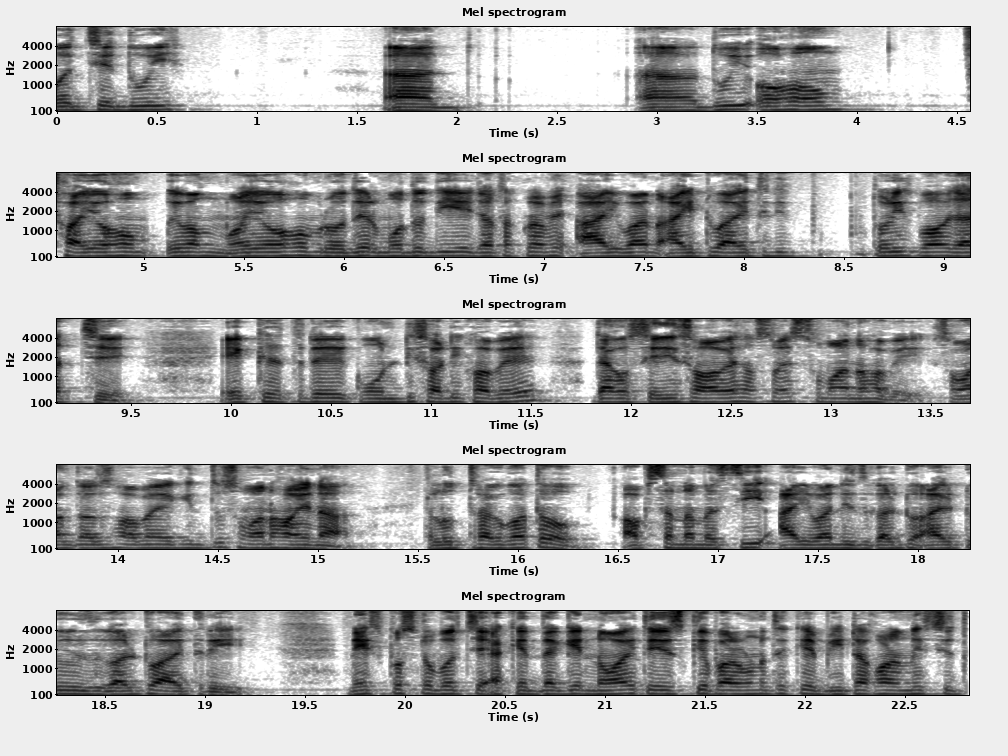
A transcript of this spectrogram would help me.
বলছে দুই দুই ওহম ছয় ওহম এবং নয় ওহম রোধের মধ্য দিয়ে যথাক্রমে I one I two I three তড়িৎ পাওয়া যাচ্ছে। এক্ষেত্রে কোনটি সঠিক হবে? দেখো, শ্রেণি সমবায় সবসময় সমান হবে। সমান্তরাল সমবায় কিন্তু সমান হয় না। তাহলে উত্তর হবে কত? Option number C I one equal to I two equal to I three next প্রশ্ন বলছে, একের দাগে নয় তেইশকে পরমাণু থেকে বিটা করা নিশ্চিত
